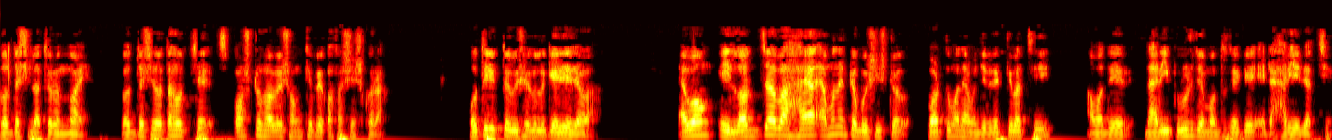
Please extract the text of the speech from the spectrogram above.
লজ্জাশীল আচরণ নয়। লজ্জাশীলতা হচ্ছে স্পষ্টভাবে সংক্ষেপে কথা শেষ করা, অতিরিক্ত বিষয়গুলোকে এড়িয়ে যাওয়া। এবং এই লজ্জা বা হায়া এমন একটা বৈশিষ্ট্য বর্তমানে আমরা যেটা দেখতে পাচ্ছি, আমাদের নারী পুরুষদের মধ্য থেকে এটা হারিয়ে যাচ্ছে।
